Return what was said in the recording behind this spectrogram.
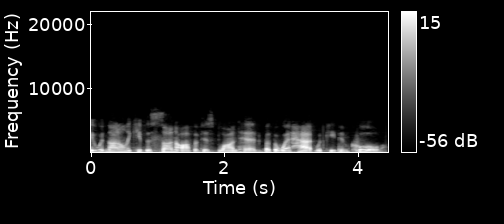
It would not only keep the sun off of his blond head, but the wet hat would keep him cool.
